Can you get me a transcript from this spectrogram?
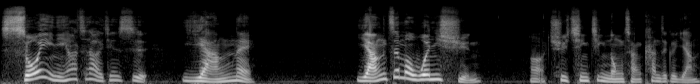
所以你要知道一件事，羊呢，羊这么温驯啊，去亲近农场看这个羊，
